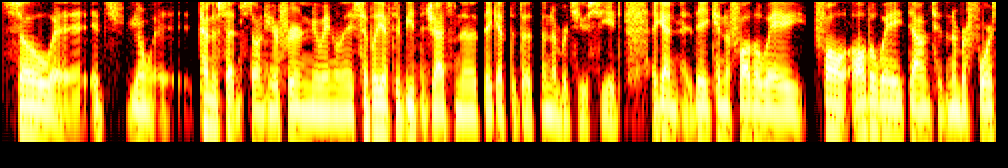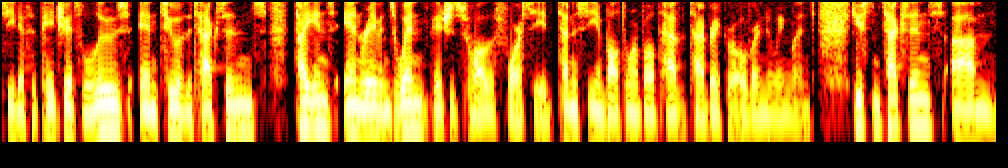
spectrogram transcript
so uh, it's you know kind of set in stone here for New England. They simply have to beat the Jets, and the, they get the, the number two seed. Again, they can fall the way fall all the way down to the number four seed if the Patriots lose and two of the Texans, Titans, and Ravens win. Patriots fall to the four seed. Tennessee and Baltimore both have the tiebreaker over New England. Houston Texans. Um,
